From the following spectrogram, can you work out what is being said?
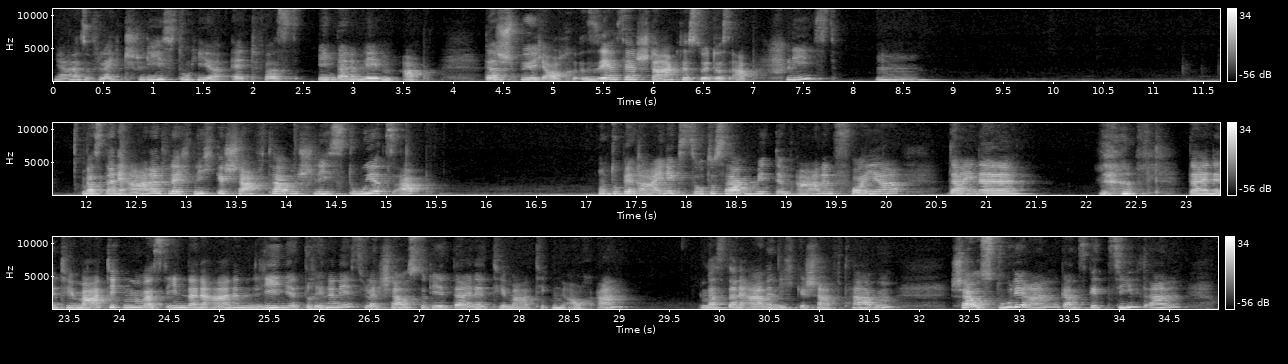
Ja, also vielleicht schließt du hier etwas in deinem Leben ab. Das spüre ich auch sehr, sehr stark, dass du etwas abschließt. Mhm. Was deine Ahnen vielleicht nicht geschafft haben, schließt du jetzt ab. und du bereinigst sozusagen mit dem Ahnenfeuer deine, deine Thematiken, was in deiner Ahnenlinie drinnen ist. Vielleicht schaust du dir deine Thematiken auch an, was deine Ahnen nicht geschafft haben. Schaust du dir an, ganz gezielt an.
